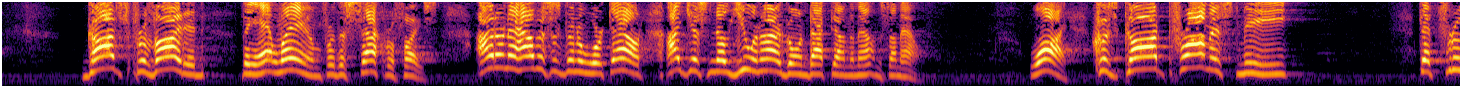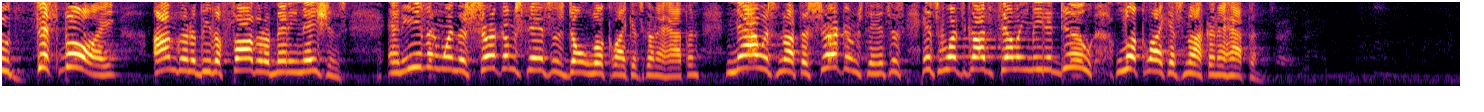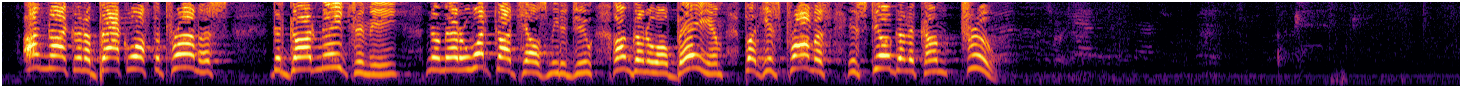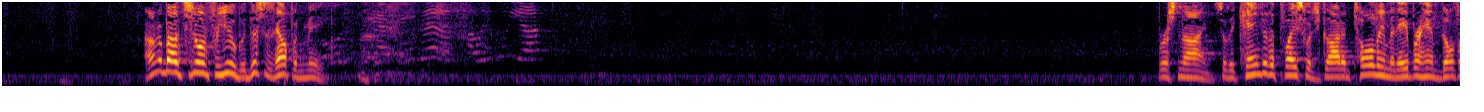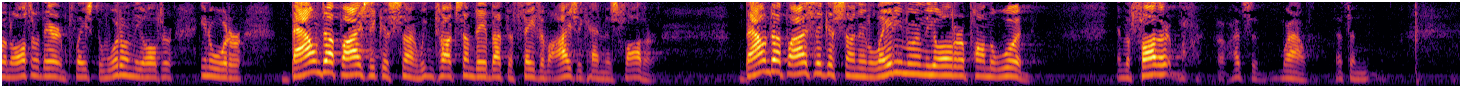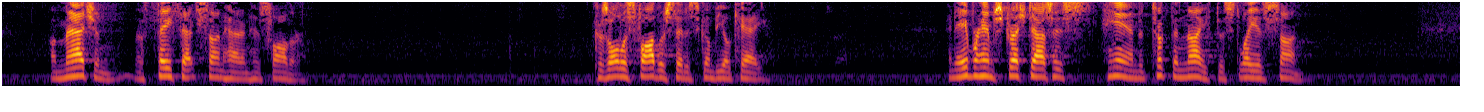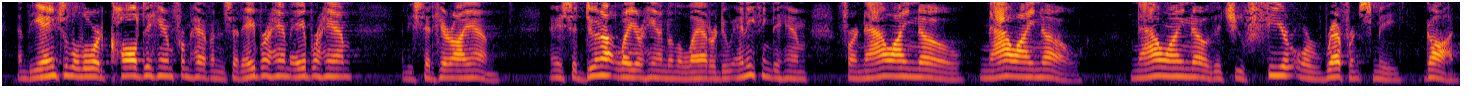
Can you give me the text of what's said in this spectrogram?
God's provided the lamb for the sacrifice. I don't know how this is going to work out. I just know you and I are going back down the mountain somehow. Why? Because God promised me that through this boy, I'm going to be the father of many nations. And even when the circumstances don't look like it's going to happen, now it's not the circumstances, it's what God's telling me to do look like it's not going to happen. I'm not going to back off the promise that God made to me. No matter what God tells me to do, I'm going to obey Him, but His promise is still going to come true. I don't know about what it's doing for you, but this is helping me. Verse 9. So they came to the place which God had told him, and Abraham built an altar there and placed the wood on the altar in order, bound up Isaac his son. We can talk someday about the faith of Isaac had in his father. Bound up Isaac his son and laid him on the altar upon the wood. And the father, oh, that's a, wow, that's a, imagine the faith that son had in his father. Because all his father said is going to be okay. And Abraham stretched out his hand and took the knife to slay his son. And the angel of the Lord called to him from heaven and said, Abraham, Abraham. And he said, Here I am. And he said, Do not lay your hand on the lad or do anything to him, for now I know, now I know, now I know that you fear or reverence me, God,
